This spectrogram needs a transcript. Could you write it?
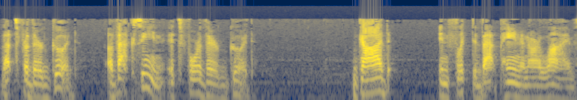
that's for their good. A vaccine, it's for their good. God inflicted that pain in our lives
